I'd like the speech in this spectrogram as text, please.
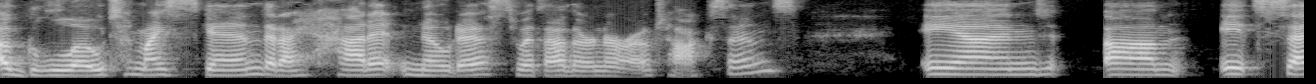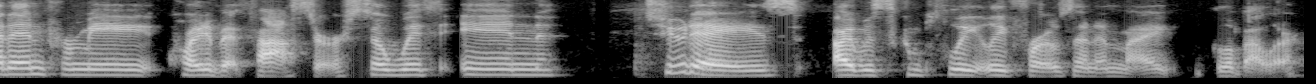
a glow to my skin that I hadn't noticed with other neurotoxins. And um, it set in for me quite a bit faster. So within two days, I was completely frozen in my glabellar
